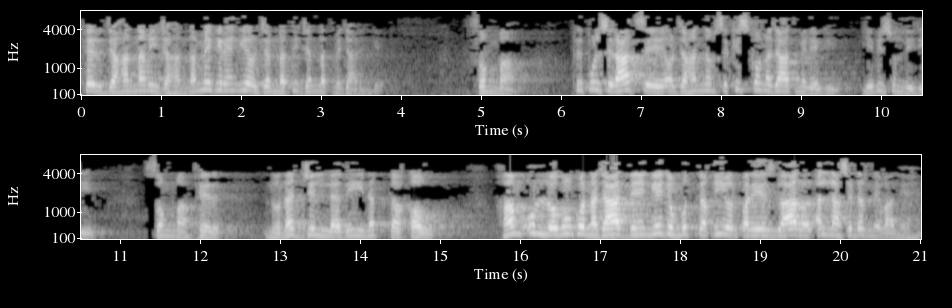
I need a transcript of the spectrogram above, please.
پھر جہنمی جہنم میں گریں گے اور جنتی جنت میں جائیں گے۔ سما پھر پلسرات سے اور جہنم سے کس کو نجات ملے گی؟ یہ بھی سن لیجیے سما پھر نجل لدین ہم ان لوگوں کو نجات دیں گے جو متقی اور پرہیزگار اور اللہ سے ڈرنے والے ہیں۔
